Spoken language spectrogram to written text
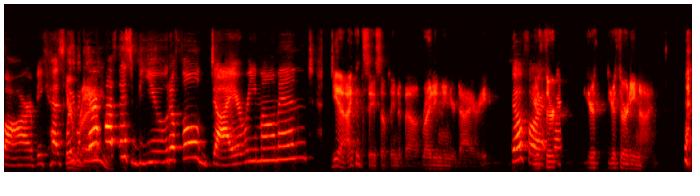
far because Play You're the right. Has this beautiful diary moment. Yeah, I could say something about writing in your diary. Go for You're, it. thir- you're, you're 39.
